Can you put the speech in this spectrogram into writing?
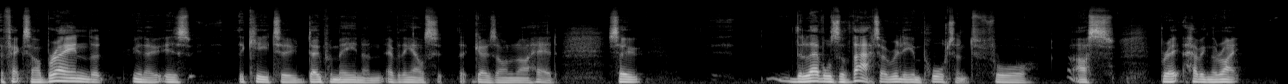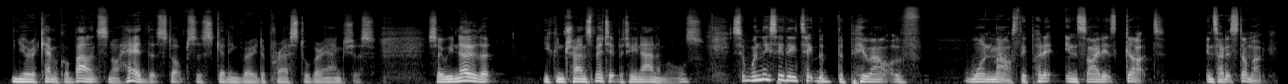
affects our brain, that you know is the key to dopamine and everything else that goes on in our head. So the levels of that are really important for us having the right neurochemical balance in our head that stops us getting very depressed or very anxious. So we know that you can transmit it between animals. So when they say they take the, the poo out of one mouse, they put it inside its gut, inside its stomach,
